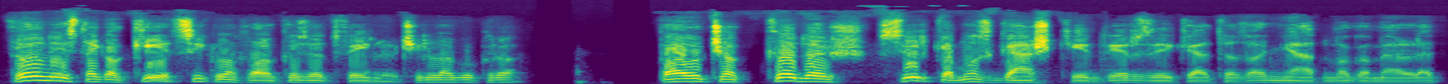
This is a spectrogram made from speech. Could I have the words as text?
Fölnéztek a két sziklafal között fénylő csillagokra, Paul csak ködös, szürke mozgásként érzékelte az anyját maga mellett.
